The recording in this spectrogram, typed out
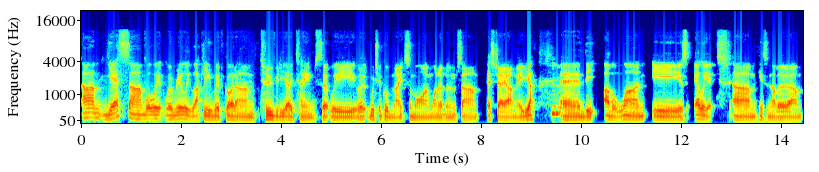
Um, yes. Um, well, we're, we're really lucky. We've got um, two video teams that we, which are good mates of mine. One of them's um, SJR Media, mm-hmm. and the other one is Elliot. Um, he's another um,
